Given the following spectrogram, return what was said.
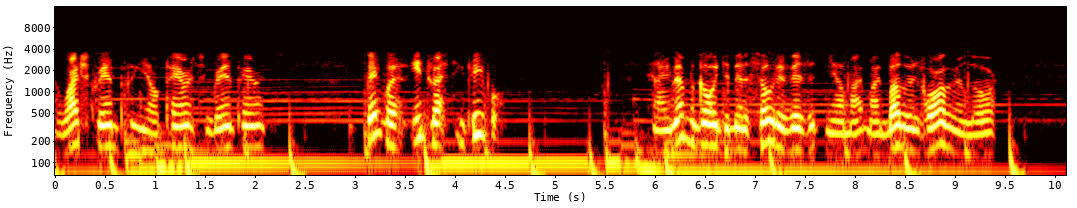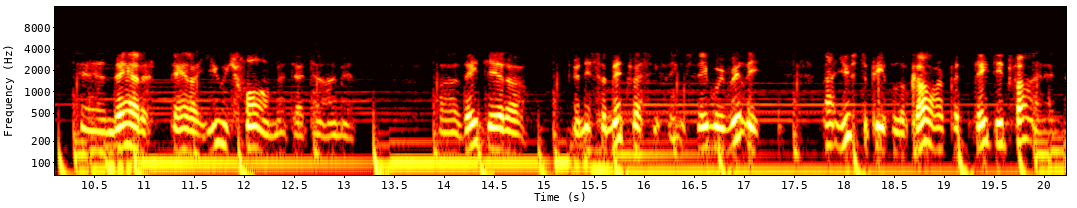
my wife's grand, you know, parents and grandparents. They were interesting people. And I remember going to Minnesota to visit, you know, my, my mother and father-in-law, and they had a they had a huge farm at that time, and uh, they did a and did some interesting things. They were really not used to people of color, but they did fine. And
